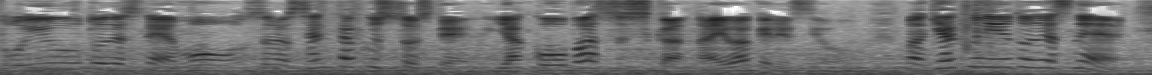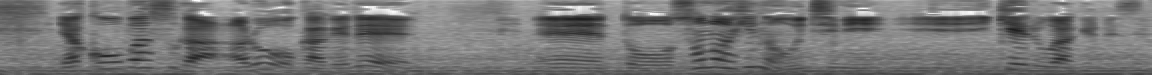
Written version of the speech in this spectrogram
というとですね、もうそれは選択肢として夜行バスしかないわけですよ。まあ、逆に言うとですね、夜行バスがあるおかげで、えーと、その日のうちに行けるわけですよ。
